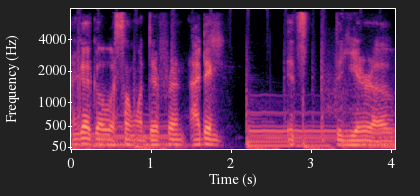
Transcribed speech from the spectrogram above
I'm gonna go with someone different. I think it's the year of.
